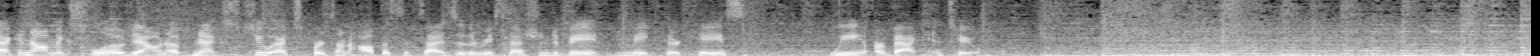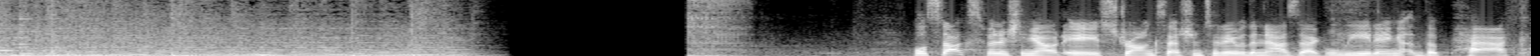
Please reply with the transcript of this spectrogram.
economic slowdown. Up next, two experts on opposite sides of the recession debate make their case. We are back in two. Well, stocks finishing out a strong session today with the Nasdaq leading the pack,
